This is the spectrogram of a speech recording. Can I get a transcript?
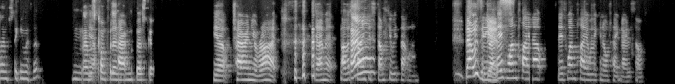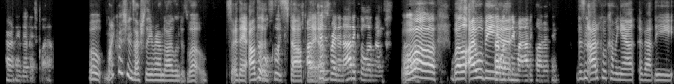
I'm sticking with it. Mm, I was Yeah, confident Shar- in the first go. Yeah, Sharon, you're right. Damn it. I was trying to stump you with that one. That was a Anyway, guess. there's one player. There's one player we can all take notice of. Currently, their best player. Well, my question is actually around Ireland as well. So their other Oh, star player. I've just read an article on them. Oh, well, I will be. That uh, wasn't in my article, I don't think. There's an article coming out about the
